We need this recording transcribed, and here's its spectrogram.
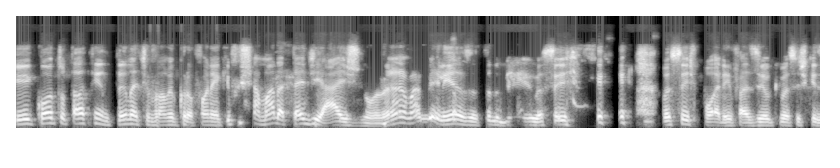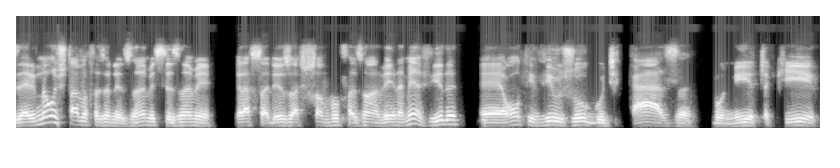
E enquanto eu estava tentando ativar o microfone aqui, fui chamado até de asno, né? Mas beleza, tudo bem, vocês, vocês podem fazer o que vocês quiserem. Não estava fazendo exame, esse exame, graças a Deus, acho que só vou fazer uma vez na minha vida. É, ontem vi o jogo de casa, bonito aqui,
